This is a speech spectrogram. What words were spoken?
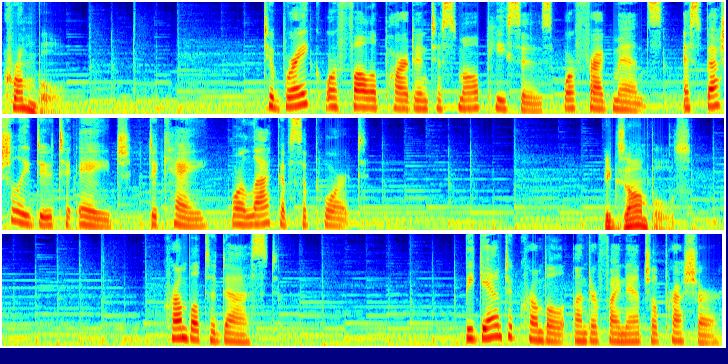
Crumble. To break or fall apart into small pieces or fragments, especially due to age, decay, or lack of support. Examples Crumble to dust. Began to crumble under financial pressure.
